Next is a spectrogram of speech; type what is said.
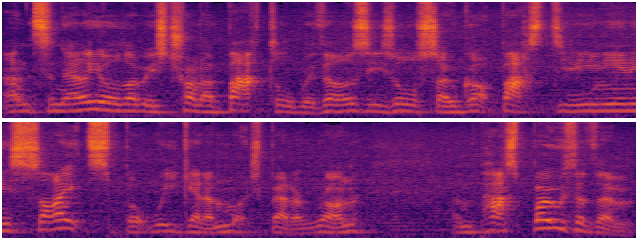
Antonelli, although he's trying to battle with us, he's also got Bastianini in his sights, but we get a much better run and pass both of them.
